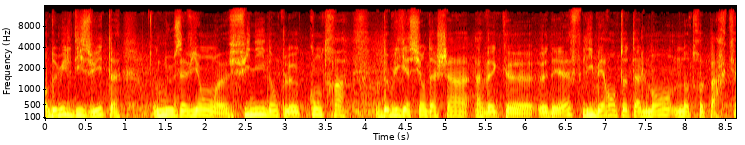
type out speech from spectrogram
En 2018, nous avions euh, fini donc le contrat d'obligation d'achat avec EDF, e libérant totalement notre parc.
